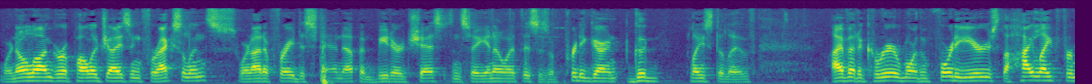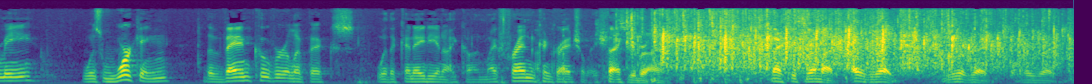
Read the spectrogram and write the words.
We're no longer apologizing for excellence. We're not afraid to stand up and beat our chests and say, you know what, this is a pretty good place to live. I've had a career of more than 40 years. The highlight for me was working the Vancouver Olympics with a Canadian icon. My friend, congratulations. Thank you, Brian. Thank you so much. That was great. You were great. Very great.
